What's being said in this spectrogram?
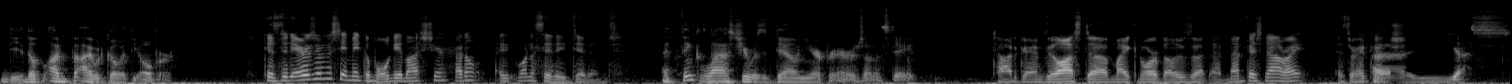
The they'll, I'd, I would go with the over. Because did Arizona State make a bowl game last year? I don't. I want to say they didn't. I think last year was a down year for Arizona State. Todd Graham. They lost uh, Mike Norvell, who's at, at Memphis now, right? As their head coach. Uh, yes.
